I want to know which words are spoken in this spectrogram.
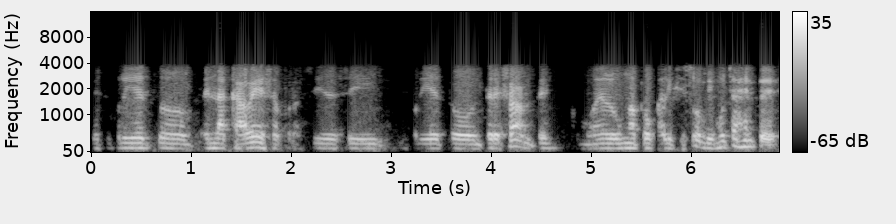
este proyecto en la cabeza, por así decir, un proyecto interesante como un apocalipsis zombie. Mucha gente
